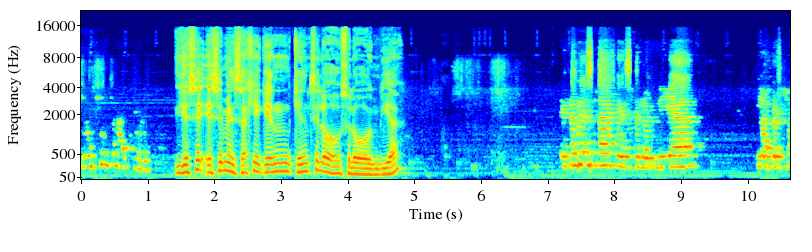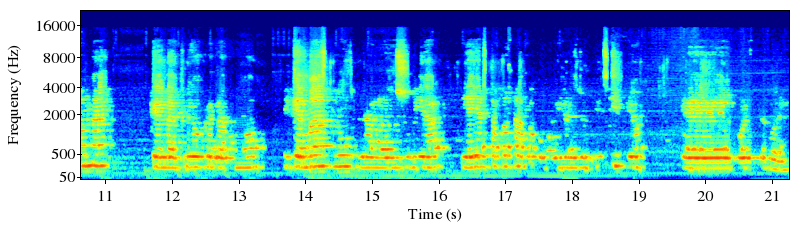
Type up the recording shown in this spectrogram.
No ¿Y ese, ese mensaje, quién, quién se, lo, se lo envía? Este mensaje se lo envía la persona que la crió, que la amó y que más luz le ha dado en su vida y ella está pasando, como dije desde el principio, eh, por este duelo.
